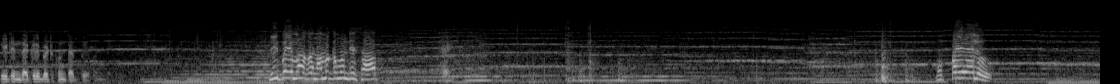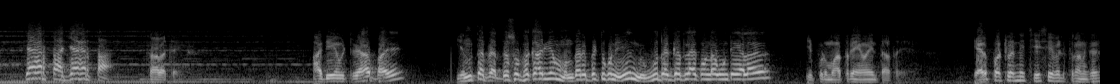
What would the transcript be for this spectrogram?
వీటిని దగ్గర పెట్టుకుని డబ్బు ఇవ్వండి మీపై మాకు నమ్మకం ఉంది సాబ్. ముప్పై వేలు. జాగ్రత్త జాగ్రత్త. చాలా థ్యాంక్స్ అదేమిట్రా అబ్బాయి? ఇంత పెద్ద శుభకార్యం ముందర పెట్టుకుని నువ్వు దగ్గర లేకుండా ఉంటే ఎలా? ఇప్పుడు మాత్రం ఏమైంది తాతయ్య? ఏర్పాట్లన్నీ చేసే వెళ్తున్నానుగా.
